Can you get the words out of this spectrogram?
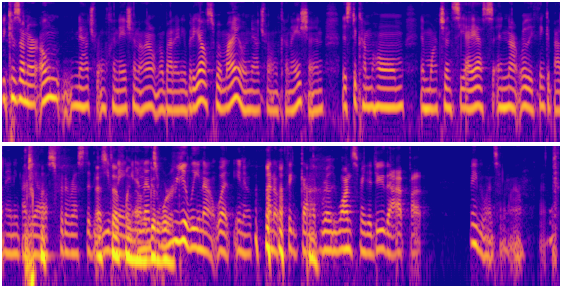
Because on our own natural inclination i don't know about anybody else but my own natural inclination is to come home and watch ncis and not really think about anybody else for the rest of the That's evening. and that's really not what you know i don't think god really wants me to do that but maybe once in a while but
